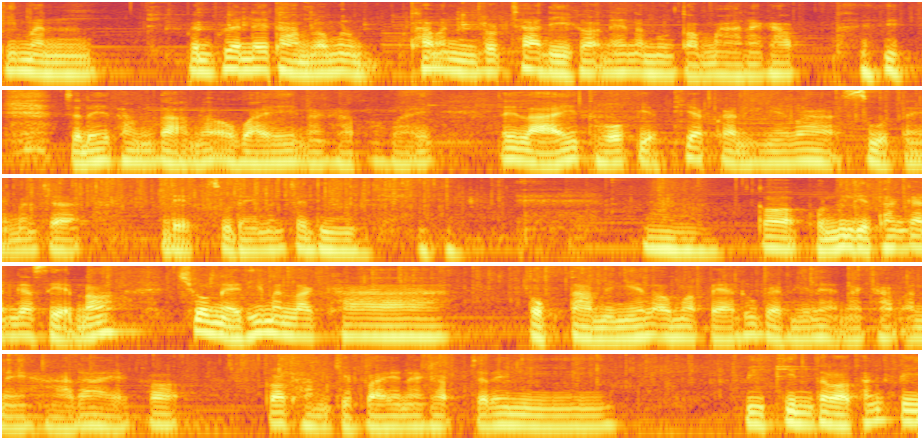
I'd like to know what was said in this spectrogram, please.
ที่มันเพื่อนๆได้ทำแล้วมันถ้ามันรสชาติดีก็แนะนำลุงต่อมานะครับ จะได้ทำตามแล้วเอาไว้นะครับเอาไว้ หลายโถเปรียบเทียบกันไงว่าสูตรไหนมันจะเด็ดสูตรไหนมันจะดีอืมก็ผลผลิตทางการเกษตรเนาะช่วงไหนที่มันราคาตกต่ำอย่างเงี้ยเราเอามาแปรรูปแบบนี้แหละนะครับ อันไหนหาได้ก็ก็ทำเก็บไว้นะครับ จะได้มีมีกินตลอดทั้งปี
